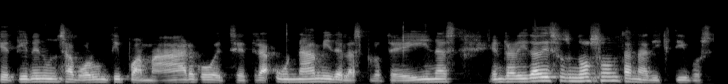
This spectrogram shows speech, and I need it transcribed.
que tienen un sabor un tipo amargo, etcétera, unami de las proteínas. En realidad esos no son tan adictivos.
